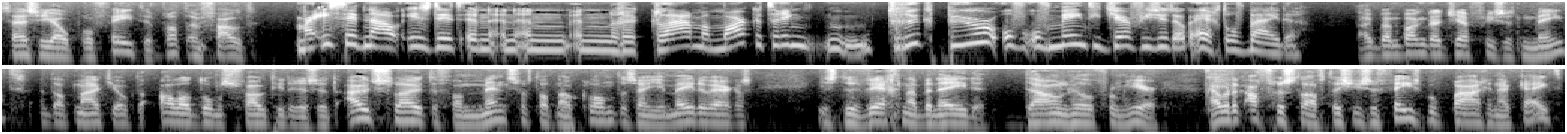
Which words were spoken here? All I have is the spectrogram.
Zijn ze jouw profeten? Wat een fout. Maar is dit nou is dit een, een, een, een reclame-marketing-truc puur... Of, of meent die Jeffries het ook echt, of beide? Nou, ik ben bang dat Jeffries het meent. En dat maakt hij ook de allerdomste fout die er is. Het uitsluiten van mensen, of dat nou klanten zijn, je medewerkers... is de weg naar beneden. Downhill from here. Hij wordt ook afgestraft. Als je zijn Facebookpagina kijkt,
